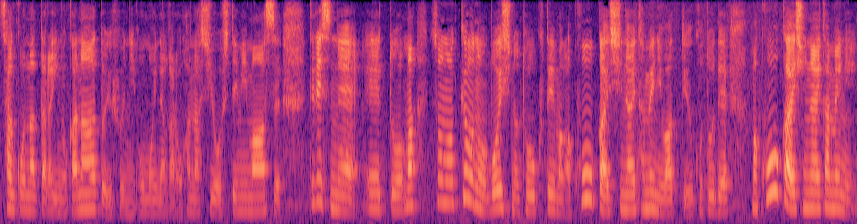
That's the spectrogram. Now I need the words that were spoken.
参考になったらいいのかなというふうに思いながらお話をしてみます。でですねえっ、ー、とまあその今日のボイシーのトークテーマが後悔しないためにはっていうことで、まあ、後悔しないために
